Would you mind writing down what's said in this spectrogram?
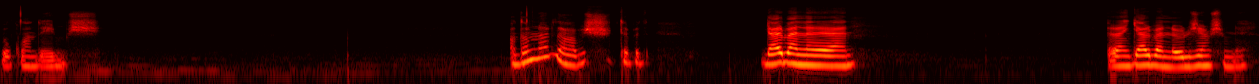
Yok lan değilmiş. Adam nerede abi? Şu tepede. Gel benimle Eren. Eren gel benimle öleceğim şimdi.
